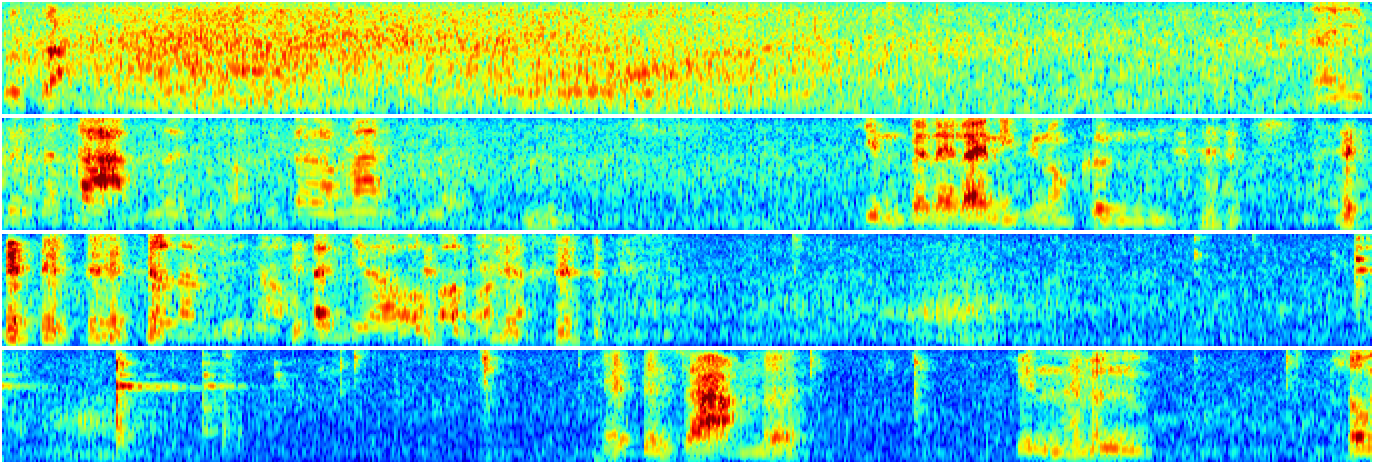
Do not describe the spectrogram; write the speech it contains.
รสชาติใจเป็นกระชาบเลยพี่น้องเป็นกะละมังเลยอืมกินไปในไรนี่พี่น้องครึ่งหนึงกะละพี่น้องตะเกียวเฮ็ดเป็นซ้ำเลยกินให้มัน สม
